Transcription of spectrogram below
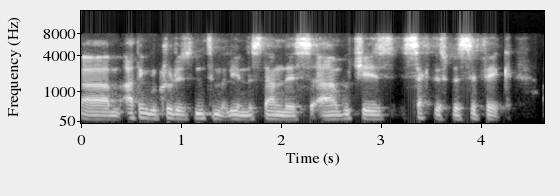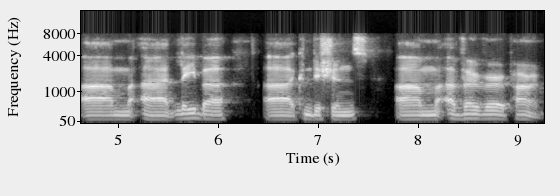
um, I think recruiters intimately understand this, uh, which is sector specific um, uh, labor uh, conditions um, are very, very apparent.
